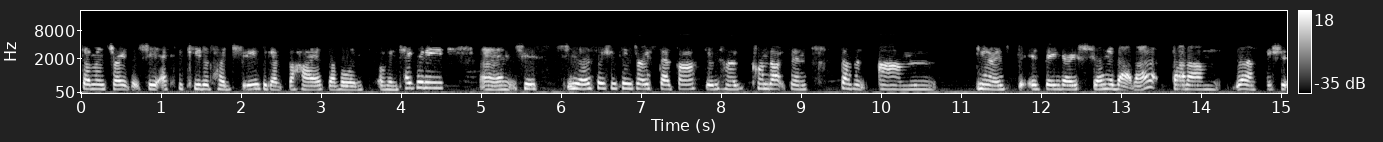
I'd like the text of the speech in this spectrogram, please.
demonstrate that she executed her duties against the highest level of integrity, and she's, you know, so she seems very steadfast in her conduct and doesn't, um, you know, is, is being very strong about that. But um, yeah, she,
